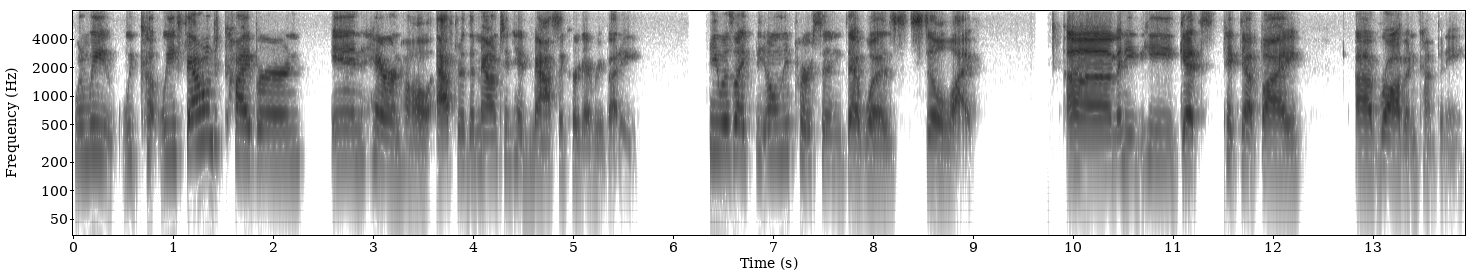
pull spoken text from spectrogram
when we we we found Qyburn in Harrenhal after the Mountain had massacred everybody. He was like the only person that was still alive. Um, and he he gets picked up by uh, Robb and company.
